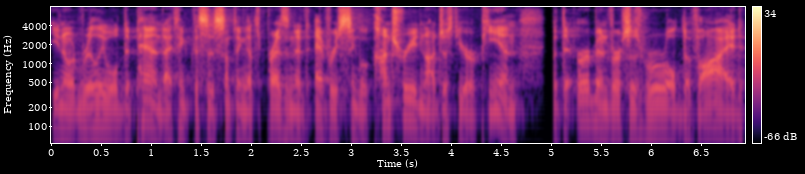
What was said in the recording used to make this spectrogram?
you know, it really will depend. I think this is something that's present in every single country, not just European, but the urban versus rural divide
